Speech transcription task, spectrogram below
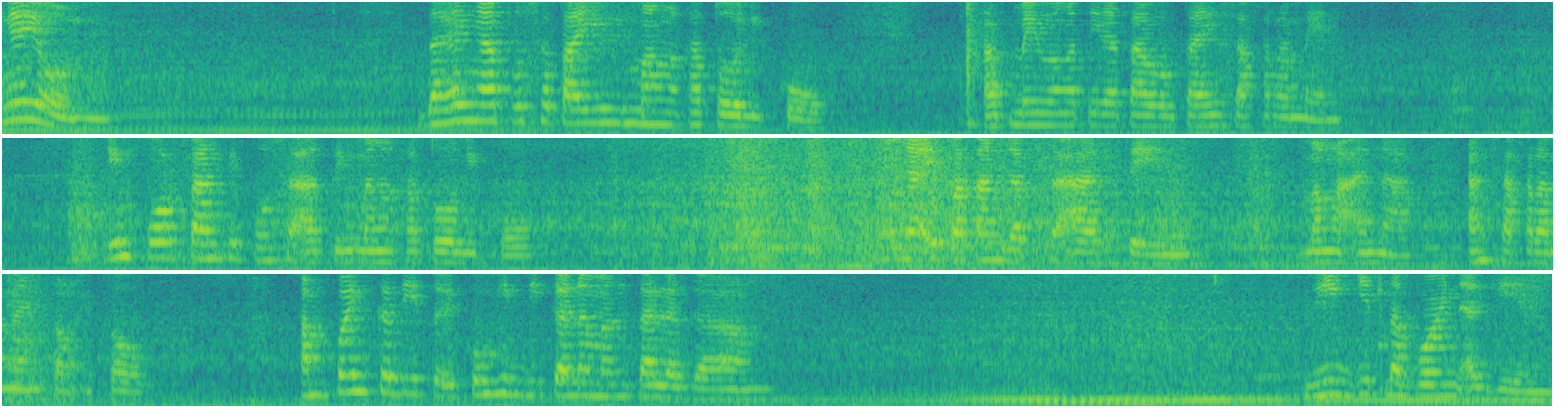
Ngayon, dahil nga po sa tayo yung mga katoliko, at may mga tinatawag tayong sakrament, importante po sa ating mga katoliko na ipatanggap sa atin, mga anak, ang sakramentong ito ang point ka dito ay kung hindi ka naman talaga legit na born again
